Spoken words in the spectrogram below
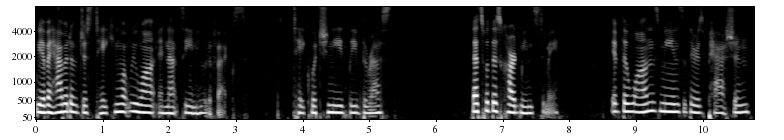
We have a habit of just taking what we want and not seeing who it affects. Take what you need, leave the rest. That's what this card means to me. If the wands means that there's passion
